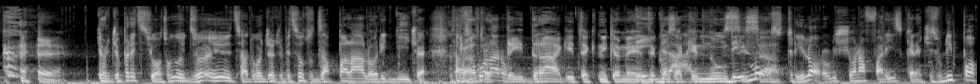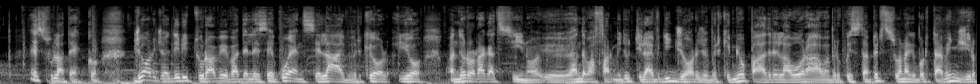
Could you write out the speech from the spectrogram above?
Giorgio Prezioso, io ho iniziato con Giorgio Prezioso, Zappalà lo ridice. Tra scuola dei draghi tecnicamente, dei cosa draghi, che non dei si sa. mostri, loro riuscivano a fare gli scratch sull'hip hop e sulla techno. Giorgio addirittura aveva delle sequenze live perché io, io, quando ero ragazzino eh, andavo a farmi tutti i live di Giorgio perché mio padre lavorava per questa persona che portava in giro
